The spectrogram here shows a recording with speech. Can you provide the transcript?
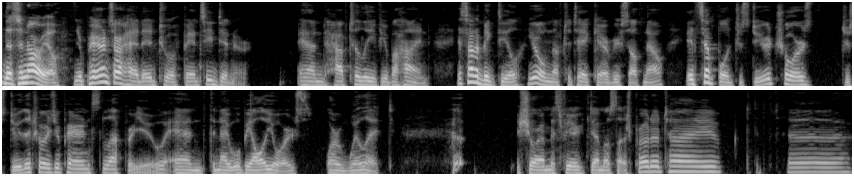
The scenario Your parents are headed to a fancy dinner and have to leave you behind. It's not a big deal. You're old enough to take care of yourself now. It's simple. Just do your chores. Just do the chores your parents left for you, and the night will be all yours. Or will it? Sure, atmospheric demo slash prototype. And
